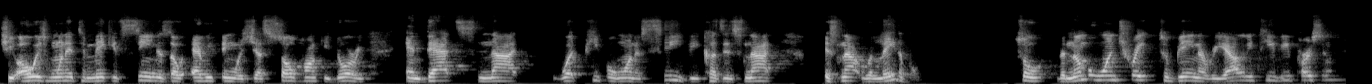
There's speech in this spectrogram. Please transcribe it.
She always wanted to make it seem as though everything was just so honky dory. And that's not what people want to see because it's not it's not relatable. So the number one trait to being a reality TV person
